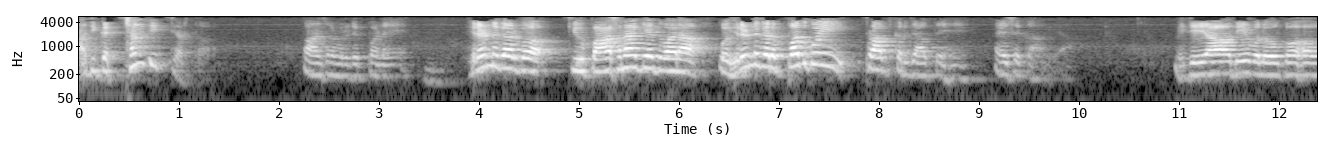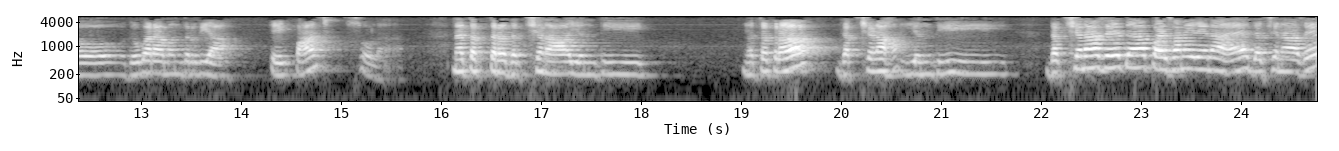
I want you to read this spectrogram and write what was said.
अधिगछन्ति पाँच नंबर टिप्पण है। हिरण्य गर्भ की उपासना के द्वारा वो हिरण्य गर्भ पद को ही प्राप्त कर जाते हैं। ऐसे कहा गया। विजया देवलोक, दोबारा मंत्र दिया, एक पाँच सोलह। न तत्र दक्षिणायंती न तत्र दक्षिणा यंती दक्षिणा से तो पैसा नहीं लेना है, दक्षिणा से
